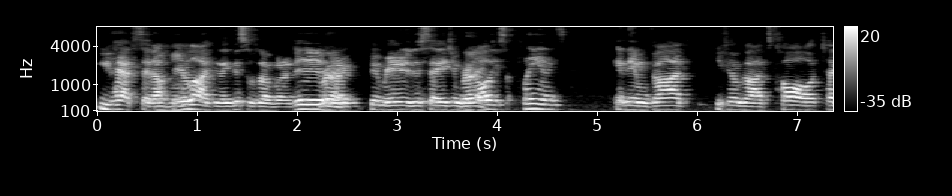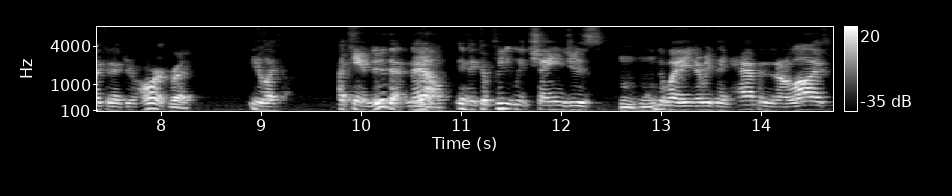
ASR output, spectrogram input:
you have set out for your life. You think this is what I'm going to do. Right. I'm get ready to this age and Right. all these plans. And then when God, you feel God's call tugging at your heart. right. You're like, I can't do that now, and it completely changes hmm the way everything happens in our life.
